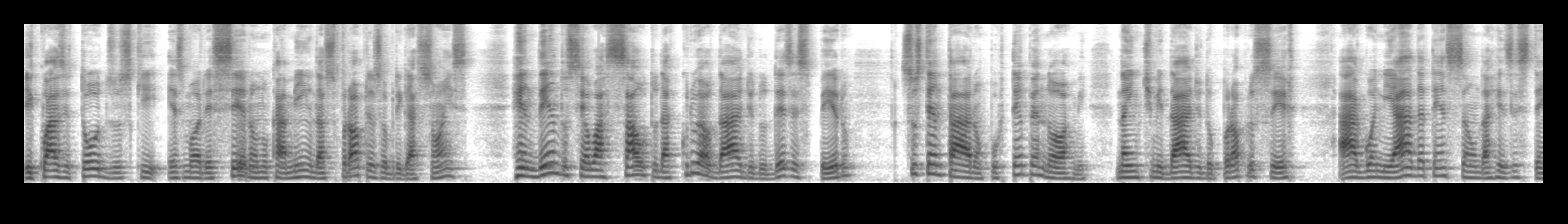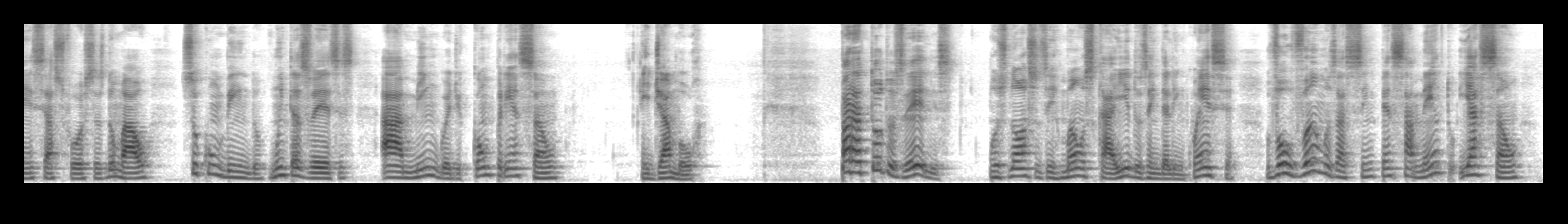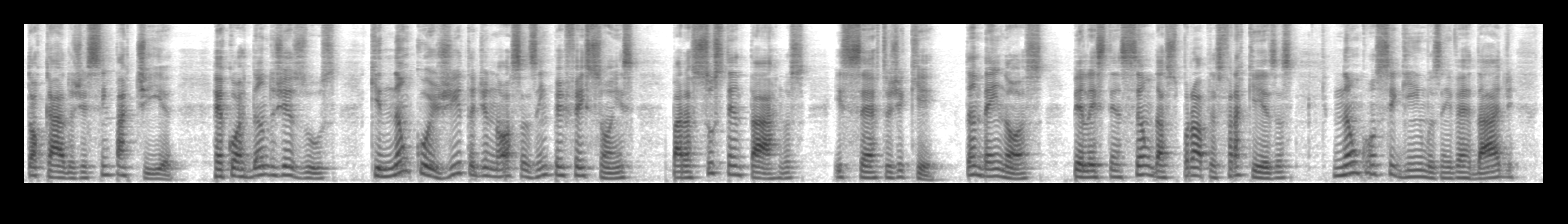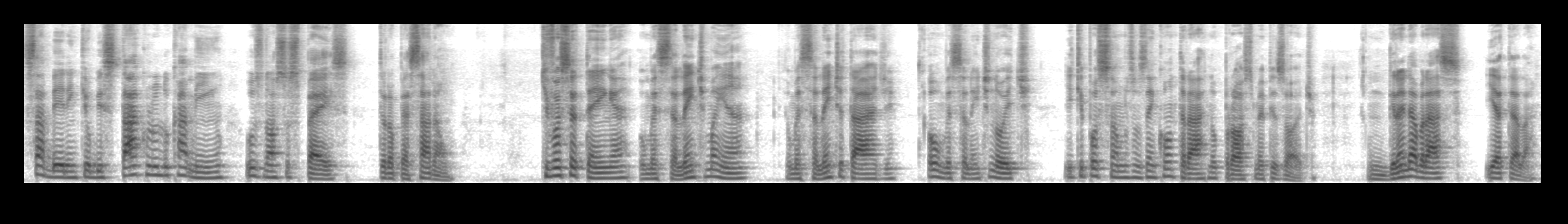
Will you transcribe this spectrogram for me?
E quase todos os que esmoreceram no caminho das próprias obrigações, rendendo-se ao assalto da crueldade e do desespero, sustentaram por tempo enorme, na intimidade do próprio ser, a agoniada tensão da resistência às forças do mal, sucumbindo, muitas vezes, à míngua de compreensão e de amor. Para todos eles, os nossos irmãos caídos em delinquência, volvamos assim pensamento e ação tocados de simpatia, recordando Jesus, que não cogita de nossas imperfeições para sustentar-nos e certos de que, também nós, pela extensão das próprias fraquezas, não conseguimos, em verdade, saber em que obstáculo do caminho os nossos pés tropeçarão. Que você tenha uma excelente manhã, uma excelente tarde ou uma excelente noite e que possamos nos encontrar no próximo episódio. Um grande abraço e até lá!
